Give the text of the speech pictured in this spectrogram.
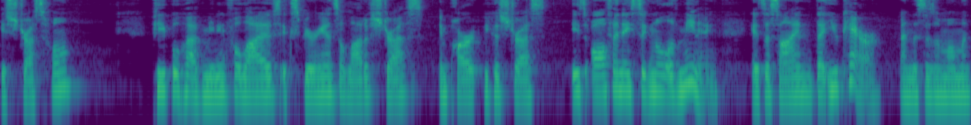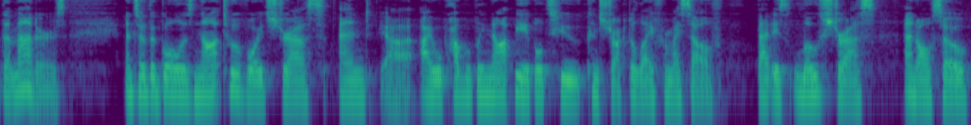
is stressful People who have meaningful lives experience a lot of stress, in part because stress is often a signal of meaning. It's a sign that you care, and this is a moment that matters. And so the goal is not to avoid stress, and uh, I will probably not be able to construct a life for myself that is low stress and also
